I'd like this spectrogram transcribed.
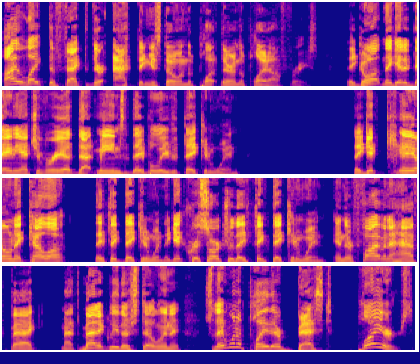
I like the fact that they're acting as though in the they're in the playoff race. They go out and they get a Danny Hechavarria. That means that they believe that they can win. They get Keone Kela. They think they can win. They get Chris Archer. They think they can win. And they're five and a half back. Mathematically, they're still in it. So they want to play their best players.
